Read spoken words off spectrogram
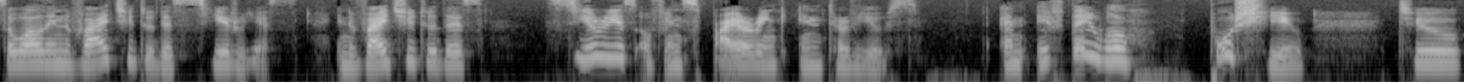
So I'll invite you to this series, invite you to this series of inspiring interviews. And if they will push you to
